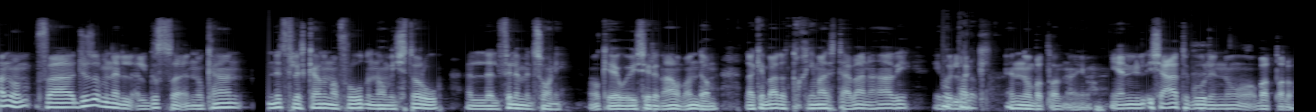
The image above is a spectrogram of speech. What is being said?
المهم فجزء من ال- القصة إنه كان نتفلكس كان المفروض إنهم يشتروا ال- الفيلم من سوني أوكي ويصير ينعرض عندهم. لكن بعد التقييمات التعبانة هذه يقول بطلوا. لك إنه بطلنا أيوه. يعني الإشاعات تقول إنه بطلوا.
